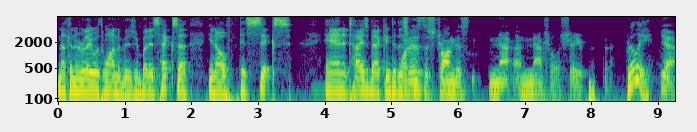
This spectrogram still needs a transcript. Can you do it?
nothing to relate with WandaVision, but it's hexa. You know, it's six, and it ties back into this. What is the strongest nat- uh, natural shape? Really? Yeah.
